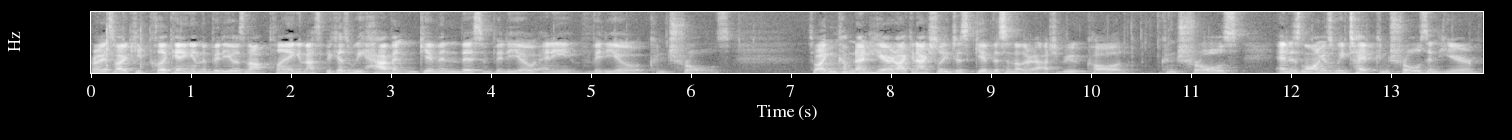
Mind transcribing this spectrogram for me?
right? So I keep clicking and the video is not playing and that's because we haven't given this video any video controls. So I can come down here and I can actually just give this another attribute called controls. And as long as we type controls in here,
